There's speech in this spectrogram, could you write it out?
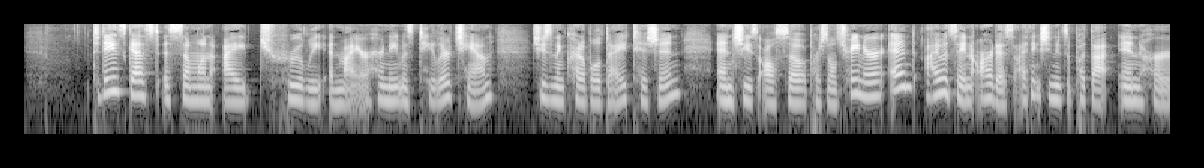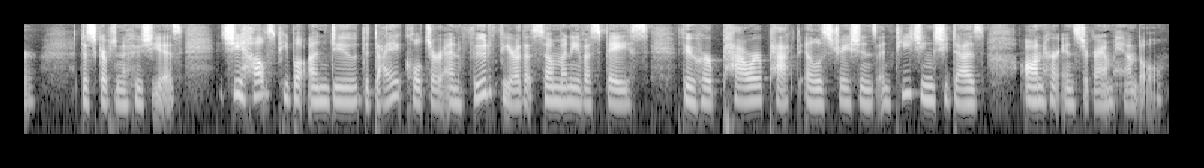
Today's guest is someone I truly admire. Her name is Taylor Chan. She's an incredible dietitian and she's also a personal trainer and I would say an artist. I think she needs to put that in her description of who she is. She helps people undo the diet culture and food fear that so many of us face through her power packed illustrations and teachings she does on her Instagram handle.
